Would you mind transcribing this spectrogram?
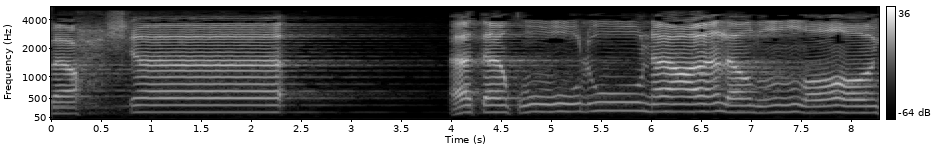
بِالْفَحْشَاءِ أَتَقُولُونَ عَلَى اللَّهِ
